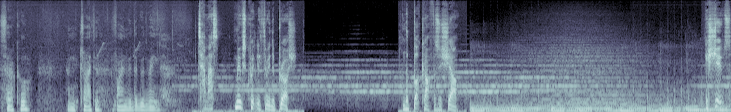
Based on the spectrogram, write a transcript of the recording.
circle and try to find with the good wind. Tamas moves quickly through the brush and the buck offers a shot. He shoots,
